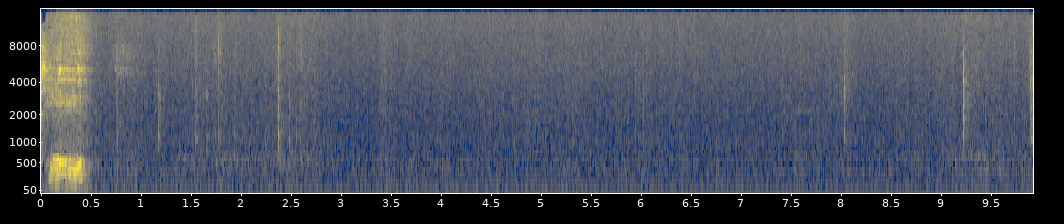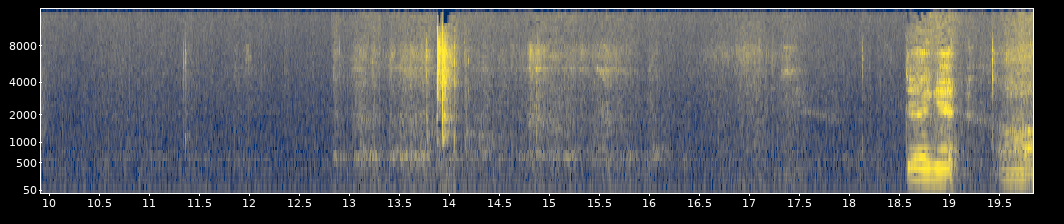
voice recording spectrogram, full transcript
Okay. Dang it. Uh,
